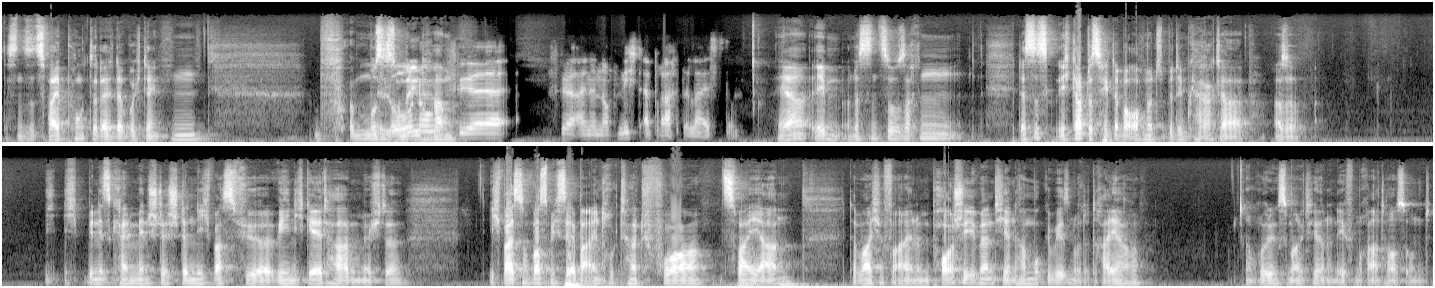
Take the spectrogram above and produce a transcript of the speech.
Das sind so zwei Punkte dahinter, wo ich denke, hm, pff, muss unbedingt haben. Für, für eine noch nicht erbrachte Leistung. Ja, eben. Und das sind so Sachen, das ist, ich glaube, das hängt aber auch mit, mit dem Charakter ab. Also ich, ich bin jetzt kein Mensch, der ständig was für wenig Geld haben möchte. Ich weiß noch, was mich sehr beeindruckt hat vor zwei Jahren. Da war ich auf einem Porsche-Event hier in Hamburg gewesen, oder drei Jahre, am Rödingsmarkt hier in der Nähe vom Rathaus. Und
